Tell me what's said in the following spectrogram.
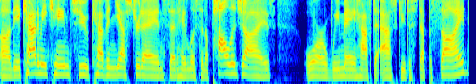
Uh, the Academy came to Kevin yesterday and said, hey, listen, apologize, or we may have to ask you to step aside.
